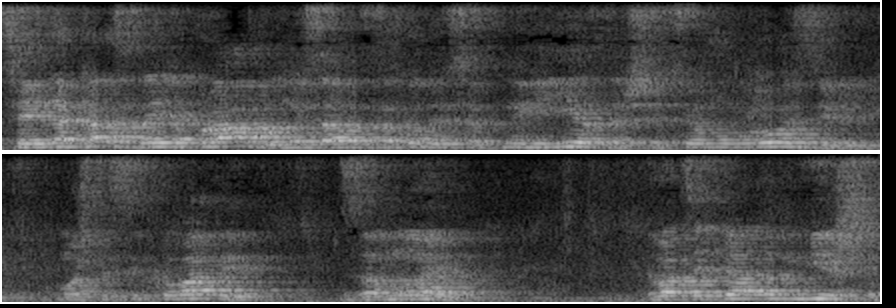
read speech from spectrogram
цей наказ дає право. Ми зараз знаходимося в книгі Єзда, ще в цьому розділі. Можете слідкувати за мною. 25 вірші.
